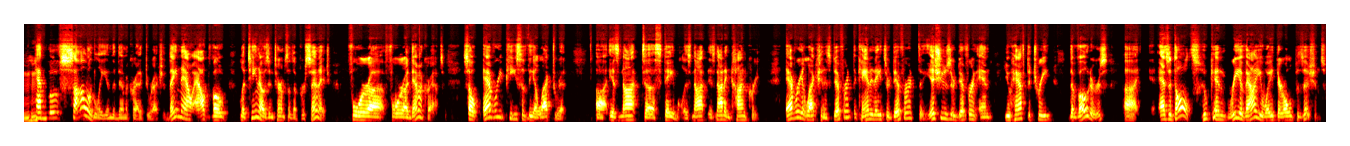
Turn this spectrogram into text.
mm-hmm. have moved solidly in the Democratic direction. They now outvote Latinos in terms of the percentage for uh, for uh, Democrats. So every piece of the electorate uh, is not uh, stable, is not is not in concrete. Every election is different. The candidates are different. The issues are different, and you have to treat the voters uh, as adults who can reevaluate their old positions.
